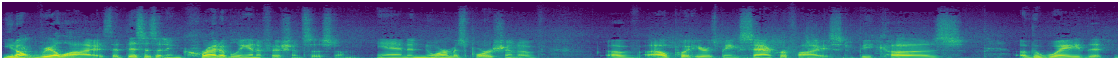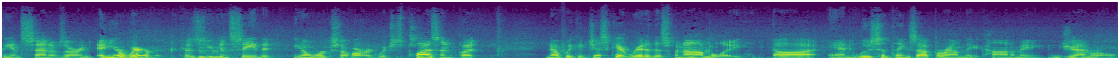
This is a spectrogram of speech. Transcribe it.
You don't realize that this is an incredibly inefficient system. An enormous portion of of output here is being sacrificed because of the way that the incentives are, and, and you're aware of it because mm-hmm. you can see that you don't work so hard, which is pleasant. But you know, if we could just get rid of this monopoly mm-hmm. uh, and loosen things up around the economy in general,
